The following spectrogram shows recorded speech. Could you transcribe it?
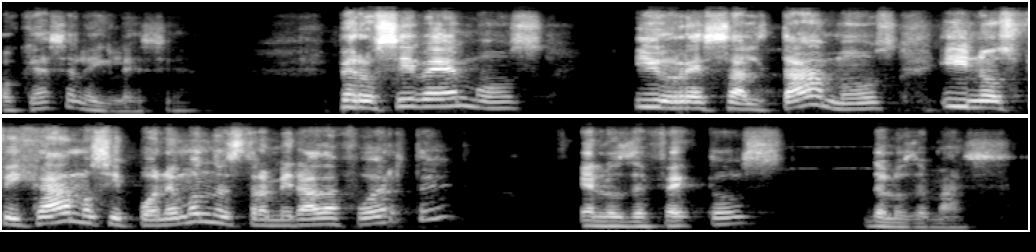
¿O qué hace la iglesia? Pero si vemos y resaltamos y nos fijamos y ponemos nuestra mirada fuerte en los defectos de los demás.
